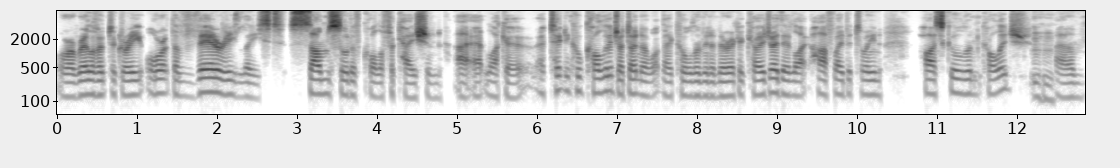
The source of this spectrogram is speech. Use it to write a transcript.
or a relevant degree, or at the very least, some sort of qualification uh, at like a, a, technical college. I don't know what they call them in America, Kojo. They're like halfway between high school and college. Mm-hmm. Um,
